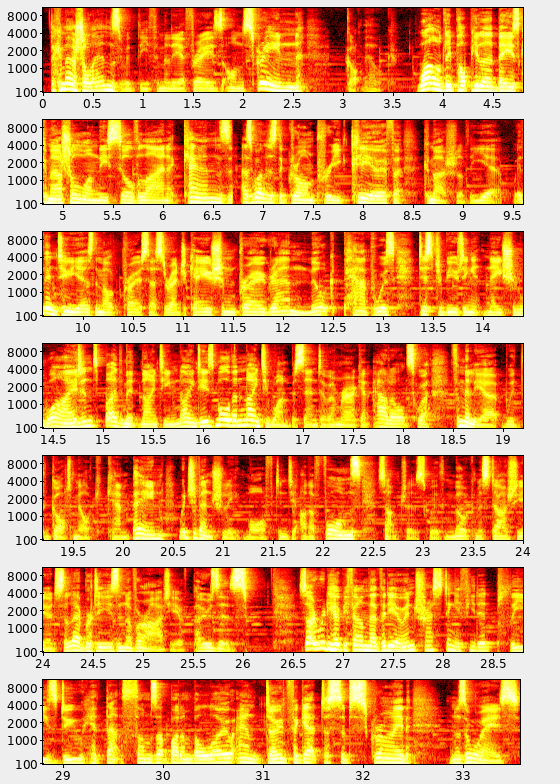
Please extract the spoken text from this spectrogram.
The commercial ends with the familiar phrase on screen, got milk. Wildly popular, Bay's commercial won the Silver Lion at Cannes, as well as the Grand Prix Clio for Commercial of the Year. Within two years, the milk processor education program, MilkPEP, was distributing it nationwide, and by the mid-1990s, more than 91% of American adults were familiar with the Got Milk campaign, which eventually morphed into other forms, such as with milk mustachioed celebrities in a variety of poses. So I really hope you found that video interesting. If you did, please do hit that thumbs up button below and don't forget to subscribe. And as always,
